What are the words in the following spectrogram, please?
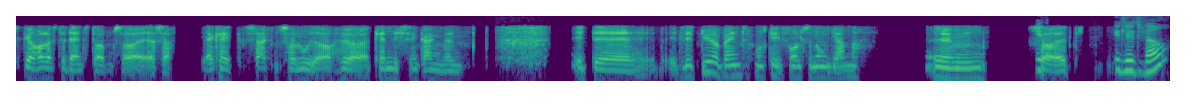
skal holde os til danstoppen, så altså, jeg kan sagtens holde ud og høre Candice en gang imellem. Et, øh, et lidt nyere band, måske i forhold til nogle af de andre. Øhm, så et, Et lidt hvad?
